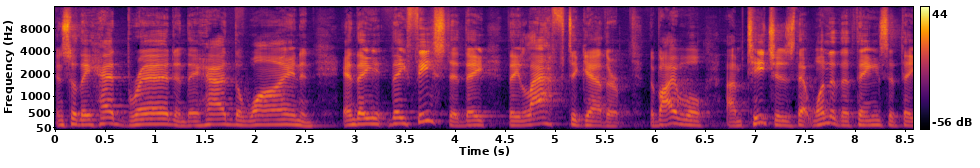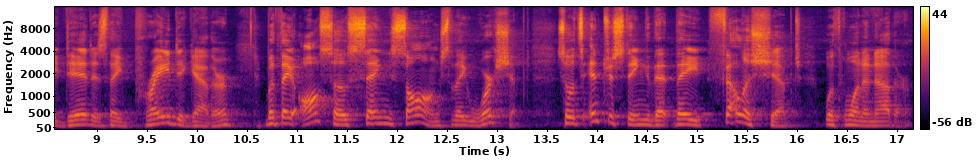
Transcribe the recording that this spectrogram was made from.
And so they had bread and they had the wine and, and they, they feasted. They, they laughed together. The Bible um, teaches that one of the things that they did is they prayed together, but they also sang songs. So they worshiped. So it's interesting that they fellowshipped with one another.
